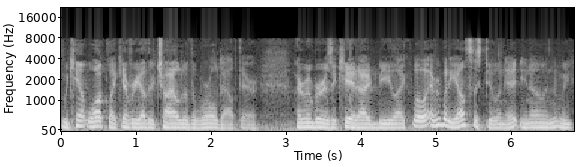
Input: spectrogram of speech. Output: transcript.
We can't walk like every other child of the world out there. I remember as a kid, I'd be like, well, everybody else is doing it, you know, and we,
